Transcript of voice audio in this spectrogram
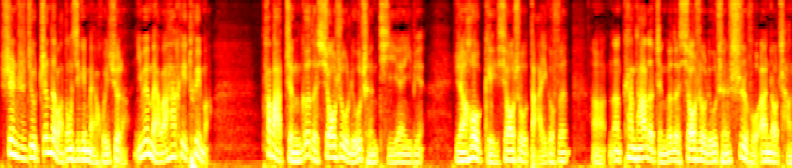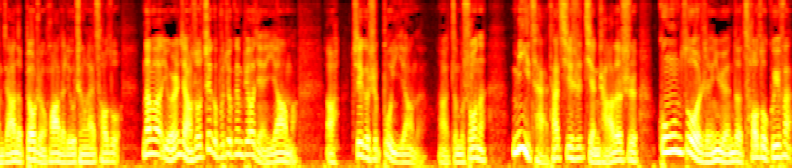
甚至就真的把东西给买回去了，因为买完还可以退嘛。他把整个的销售流程体验一遍，然后给销售打一个分啊，那看他的整个的销售流程是否按照厂家的标准化的流程来操作。那么有人讲说，这个不就跟标检一样吗？啊，这个是不一样的啊。怎么说呢？密采它其实检查的是工作人员的操作规范，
